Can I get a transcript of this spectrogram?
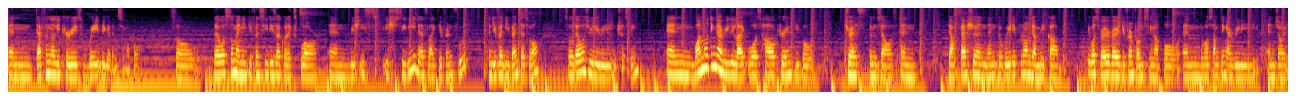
And definitely Korea is way bigger than Singapore. So there was so many different cities I could explore and which is each city there's like different food and different events as well. So that was really really interesting. And one more thing that I really liked was how Korean people dress themselves and their fashion and the way they put on their makeup. It was very, very different from Singapore and it was something I really enjoyed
